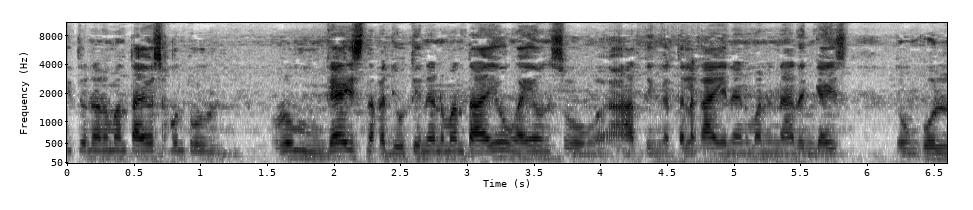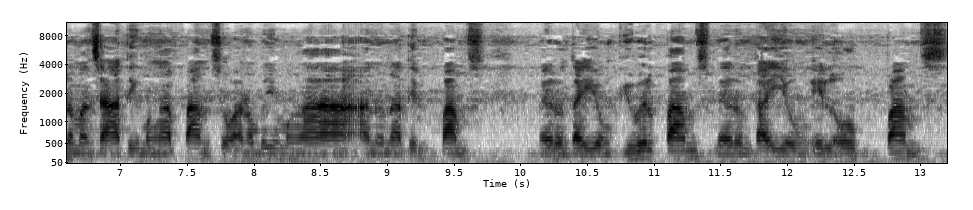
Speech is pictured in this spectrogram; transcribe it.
Dito na naman tayo sa control room guys, naka-duty na naman tayo ngayon so ating talakayan na naman natin guys tungkol naman sa ating mga pumps. So ano ba yung mga ano natin pumps? Meron tayong fuel pumps, meron tayong LO pumps.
